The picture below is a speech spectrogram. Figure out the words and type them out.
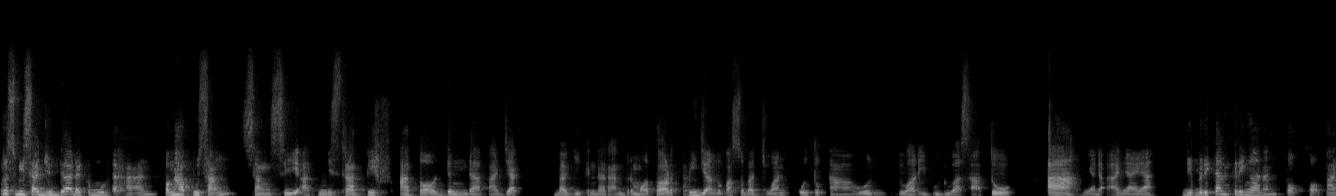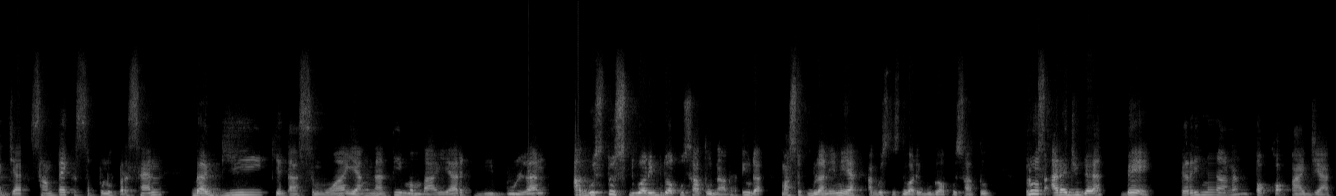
Terus bisa juga ada kemudahan penghapusan sanksi administratif atau denda pajak bagi kendaraan bermotor. Tapi jangan lupa Sobat Cuan untuk tahun 2021. Ah, ini ada A-nya ya. Diberikan keringanan pokok pajak sampai ke 10% bagi kita semua yang nanti membayar di bulan Agustus 2021. Nah, berarti udah masuk bulan ini ya, Agustus 2021. Terus ada juga B, keringanan pokok pajak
